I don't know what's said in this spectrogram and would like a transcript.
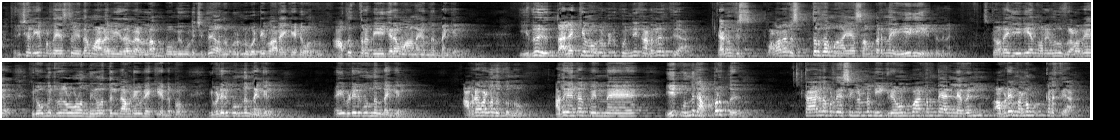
അതൊരു ചെറിയ പ്രദേശത്ത് പെയ്ത മഴ പെയ്ത വെള്ളം ഭൂമി കുടിച്ചിട്ട് അത് ഉരുളുപൊട്ടി പാറയൊക്കെ ആയിട്ട് വന്നു. അത് ഇത്ര ഭീകരമാണ് എന്നുണ്ടെങ്കിൽ ഇത് തലയ്ക്ക് മുകളിൽ ഒരു കുഞ്ഞ് കടൽ നിൽക്കുക. കാരണം വളരെ വിസ്തൃതമായ സംഭരണ ഏരിയ ഉണ്ട് ഇതിന്. സ്റ്റോറേജ് ഏരിയ എന്ന് പറയുന്നത് വളരെ കിലോമീറ്ററുകളോളം നീളത്തിൽ അവിടെ ഇവിടെയൊക്കെ ഉണ്ട്. ഇപ്പം ഇവിടെ ഒരു കുന്നുണ്ടെങ്കിൽ ഇവിടെ ഒരു കുന്നുണ്ടെങ്കിൽ അവിടെ വെള്ളം നിൽക്കുന്നു. അത് കഴിഞ്ഞാൽ പിന്നെ ഈ കുന്നിന്റെ അപ്പുറത്ത് താഴ്ന്ന പ്രദേശങ്ങളിലും ഈ ഗ്രൗണ്ട് വാട്ടറിന്റെ ആ ലെവൽ അവിടെയും വെള്ളം കിടക്കുക.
